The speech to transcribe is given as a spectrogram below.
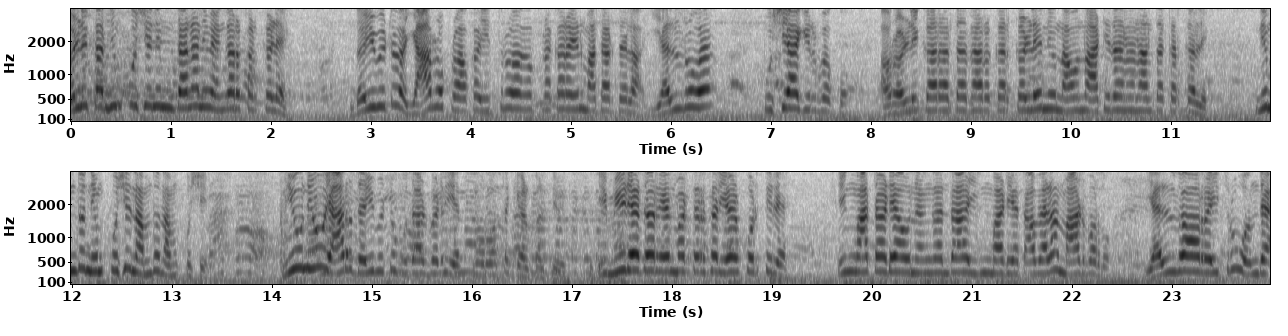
ಹಳ್ಳಿಕಾರ ನಿಮ್ಮ ಖುಷಿ ನಿಮ್ಮ ದನ ನೀವು ಹೆಂಗಾರು ಕರ್ಕೊಳ್ಳಿ. ದಯವಿಟ್ಟು ಯಾರು ಪ್ರಕಾರ ಇದ್ರ ಪ್ರಕಾರ ಏನು ಮಾತಾಡ್ತಾ ಇಲ್ಲ. ಎಲ್ಲರೂ ಖುಷಿಯಾಗಿರ್ಬೇಕು. ಅವ್ರು ಹಳ್ಳಿಕಾರ ಕಾರ ಏನಾರು ಕರ್ಕೊಳ್ಳಿ, ನೀವು ನಾವು ಆಟಿದಾನ ಅಂತ ಕರ್ಕೊಳ್ಳಿ. ನಿಮ್ಮದು ನಿಮ್ಮ ಖುಷಿ ನಮ್ಮದು ನಮ್ಮ ಖುಷಿ. ನೀವು ನೀವು ಯಾರು ದಯವಿಟ್ಟು ಗುದ್ದಾಡಬೇಡ್ರಿ, ಎತ್ನೂರು ಅಂತ ಕೇಳ್ಕೊಳ್ತೀವಿ. ಈ ಮೀಡಿಯಾದವ್ರು ಏನು ಮಾಡ್ತಾರೆ ಸರ್, ಹೇಳ್ಕೊಡ್ತೀರಿ. ಹಿಂಗೆ ಮಾತಾಡಿ, ಅವ್ನು ಹೆಂಗಂದ, ಹಿಂಗೆ ಮಾಡಿ ಅಂತ ಅವೆಲ್ಲ ಮಾಡಬಾರ್ದು. ಎಲ್ಲ ರೈತರು ಒಂದೇ.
